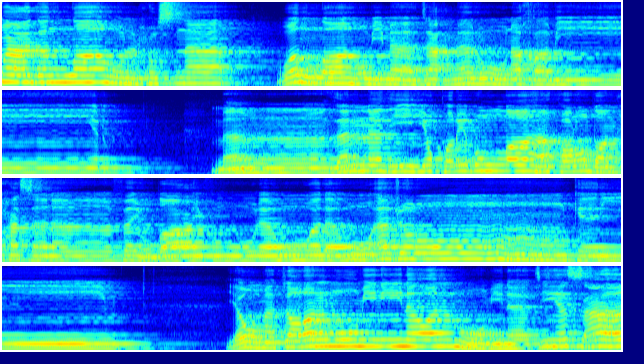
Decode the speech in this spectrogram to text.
وعد الله الحسنى والله بما تعملون خبير. من ذا الذي يقرض الله قرضا حسنا فيضاعفه له وله أجر كريم. يوم ترى المؤمنين والمؤمنات يسعى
